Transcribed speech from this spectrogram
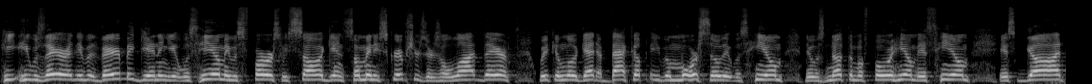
He, he was there at the very beginning. It was Him. He was first. We saw again so many scriptures. There's a lot there. We can look at it, back up even more so. It was Him. There was nothing before Him. It's Him. It's God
